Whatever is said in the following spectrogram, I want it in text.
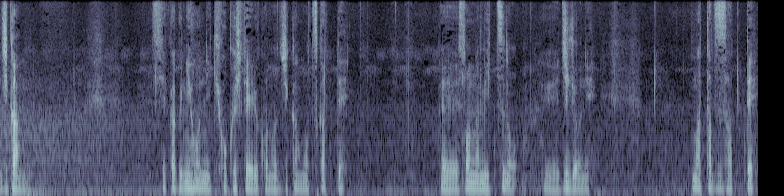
時間、せっかく日本に帰国しているこの時間を使って、えー、そんな3つの、えー、事業に、まあ、携わって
